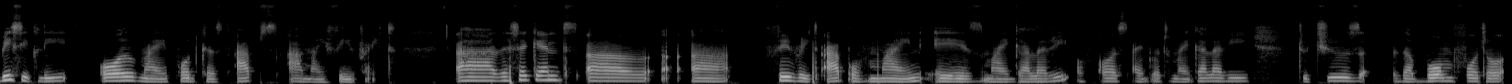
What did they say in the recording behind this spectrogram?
basically, all my podcast apps are my favorite. Uh, the second uh, uh, favorite app of mine is my gallery. Of course, I go to my gallery to choose the bomb photo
